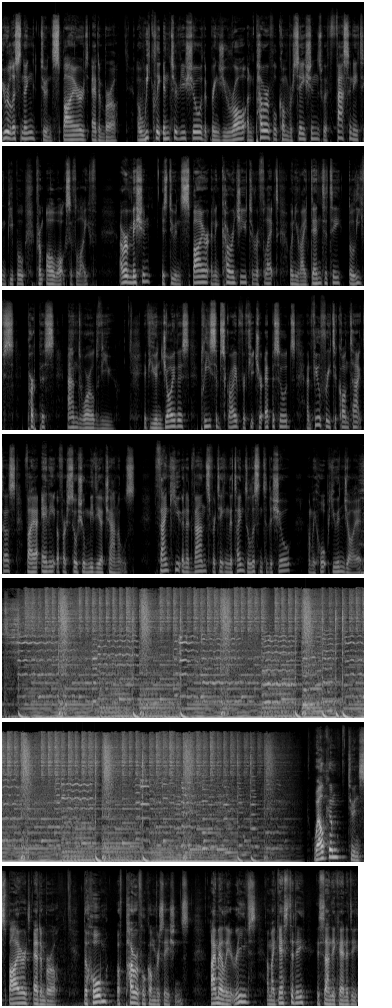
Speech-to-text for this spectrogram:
You're listening to Inspired Edinburgh, a weekly interview show that brings you raw and powerful conversations with fascinating people from all walks of life. Our mission is to inspire and encourage you to reflect on your identity, beliefs, purpose, and worldview. If you enjoy this, please subscribe for future episodes and feel free to contact us via any of our social media channels. Thank you in advance for taking the time to listen to the show, and we hope you enjoy it. Welcome to Inspired Edinburgh, the home of powerful conversations. I'm Elliot Reeves, and my guest today is Sandy Kennedy.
